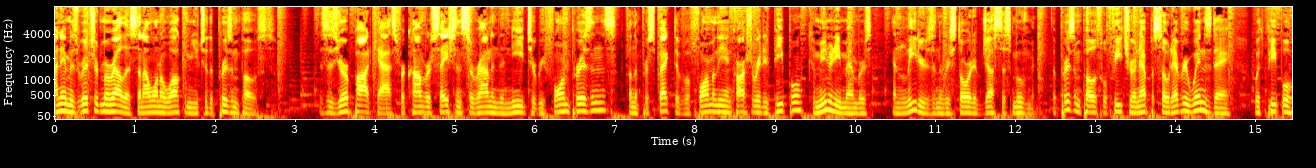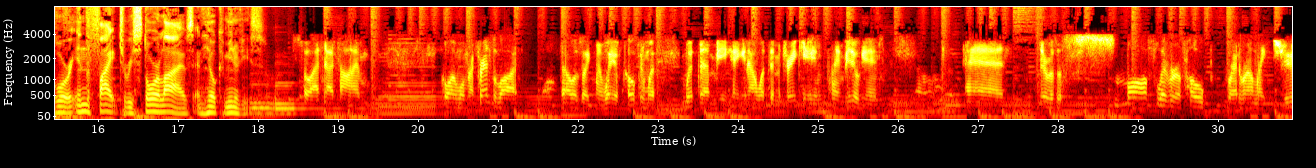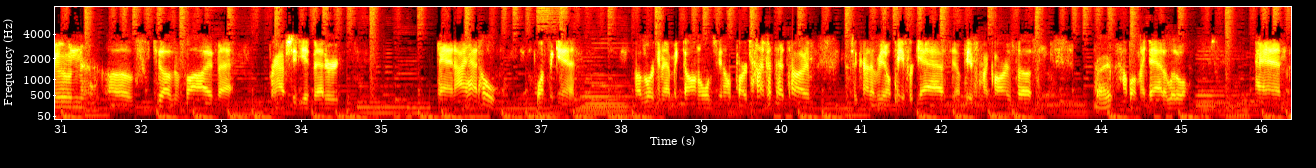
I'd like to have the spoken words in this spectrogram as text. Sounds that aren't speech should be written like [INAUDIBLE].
My name is Richard Morellis, and I want to welcome you to the Prison Post. This is your podcast for conversations surrounding the need to reform prisons from the perspective of formerly incarcerated people, community members, and leaders in the restorative justice movement. The Prison Post will feature an episode every Wednesday with people who are in the fight to restore lives and heal communities. So at that time, going with my friends a lot, that was like my way of coping with with them, me hanging out with them and drinking, playing video games. And there was a small sliver of hope right around like June of 2005 that perhaps she'd get better. And I had hope once again. I was working at McDonald's, you know, part time [LAUGHS] at that time to kind of, you know, pay for gas, you know, pay for my car and stuff. Right. Help out my dad a little. And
